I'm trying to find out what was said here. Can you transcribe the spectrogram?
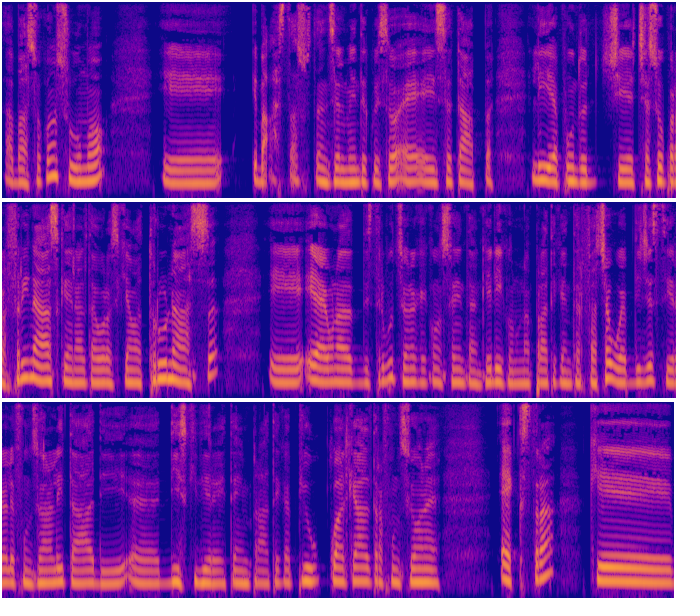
a basso consumo e, e basta, sostanzialmente questo è il setup. Lì appunto c'è, c'è sopra FreeNAS che in realtà ora si chiama TrueNAS e, e, è una distribuzione che consente anche lì con una pratica interfaccia web di gestire le funzionalità di eh, dischi di rete in pratica, più qualche altra funzione extra che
